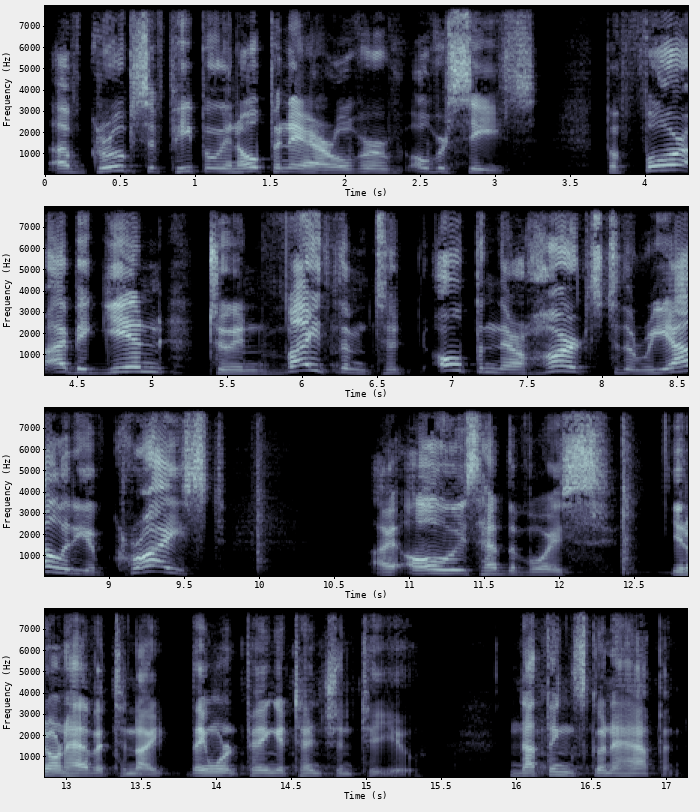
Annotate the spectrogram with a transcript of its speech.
of groups of people in open air over overseas, before I begin to invite them to open their hearts to the reality of Christ, I always have the voice. You don't have it tonight. They weren't paying attention to you. Nothing's going to happen.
